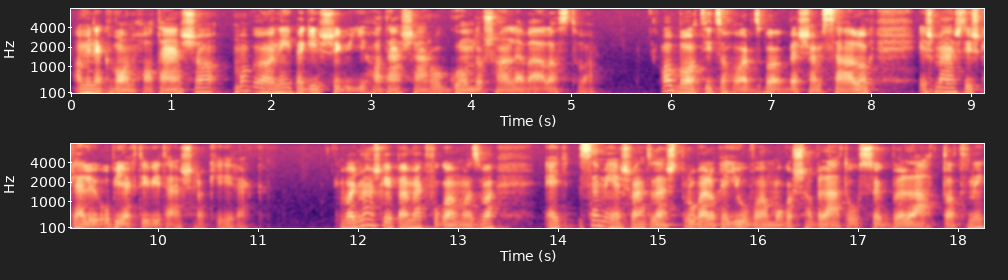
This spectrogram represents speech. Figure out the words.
aminek van hatása, maga a népegészségügyi hatásáról gondosan leválasztva. Abba a cica harcba be sem szállok, és mást is kellő objektivitásra kérek. Vagy másképpen megfogalmazva, egy személyes változást próbálok egy jóval magasabb látószögből láttatni,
